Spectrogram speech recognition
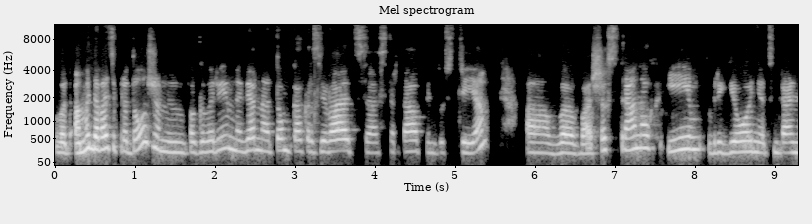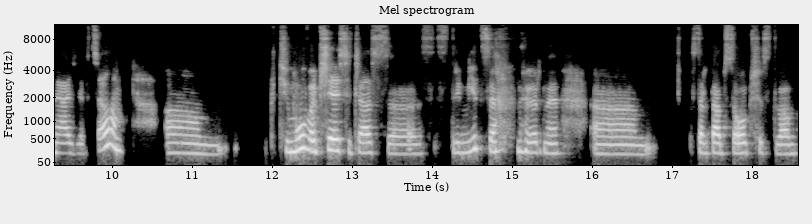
Вот. А мы давайте продолжим, поговорим, наверное, о том, как развивается стартап-индустрия а, в ваших странах и в регионе Центральной Азии в целом. К чему вообще сейчас а, стремится, наверное, стартап-сообщество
